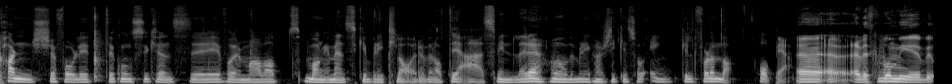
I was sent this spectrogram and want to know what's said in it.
kanskje får litt konsekvenser i form av at mange mennesker blir klar over at de er svindlere, og det blir kanskje ikke så enkelt for dem, da. Håper jeg. Eh, Jeg vet ikke hvor mye vi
